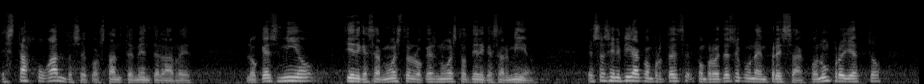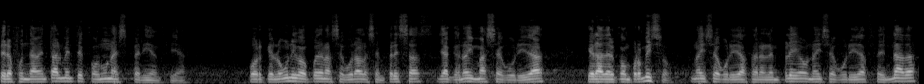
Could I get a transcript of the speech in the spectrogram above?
está jugándose constantemente en la red. Lo que es mío tiene que ser nuestro, lo que es nuestro tiene que ser mío. Eso significa comprometerse, con una empresa, con un proyecto, pero fundamentalmente con una experiencia. Porque lo único que pueden asegurar las empresas, ya que no hay más seguridad que la del compromiso. No hay seguridad en el empleo, no hay seguridad en nada,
